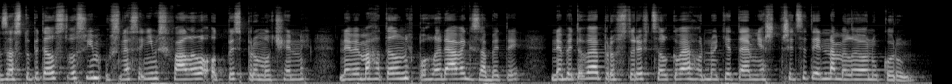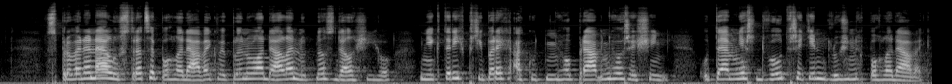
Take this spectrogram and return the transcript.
Zastupitelstvo svým usnesením schválilo odpis promlčených, nevymahatelných pohledávek za byty, nebytové prostory v celkové hodnotě téměř 31 milionů korun. Z provedené lustrace pohledávek vyplynula dále nutnost dalšího, v některých případech akutního právního řešení, u téměř dvou třetin dlužných pohledávek,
